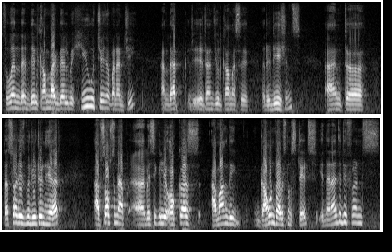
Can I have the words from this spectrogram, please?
So when they will come back there will be huge change of energy and that energy will come as a radiations and uh, that is what is been written here absorption uh, basically occurs among the ground vibrational states in the energy difference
